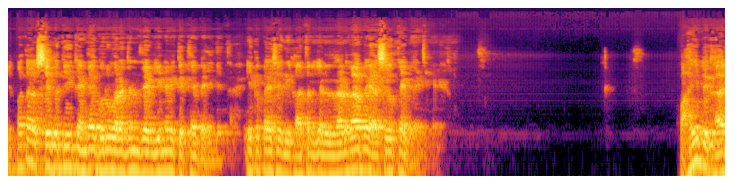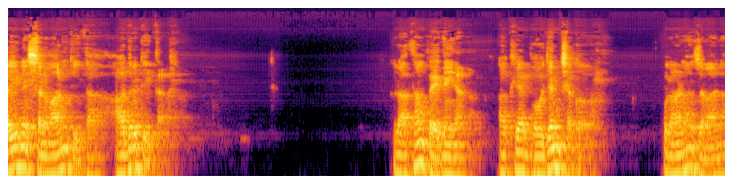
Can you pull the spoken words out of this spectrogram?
ਤੇ ਪਤਾ ਸਿੱਖ ਕੀ ਕਹਿੰਦੇ ਗੁਰੂ ਅਰਜਨ ਦੇਵ ਜੀ ਨੇ ਵੀ ਕਿੱਥੇ ਭੇਜ ਦਿੱਤਾ। ਇੱਕ ਪੈਸੇ ਦੀ ਖਾਤਰ ਜਦ ਲੜਦਾ ਪਿਆ ਸੀ, ਉੱਥੇ ਭੇਜ ਗਏ ਭਾਈ ਭਿਖਾਰੀ ਨੇ ਸਨਮਾਨ ਕੀਤਾ, ਆਦਰ ਕੀਤਾ। ਰਾਤਾਂ ਪੈ ਗਈਆਂ, ਆਖਿਆ, ਭੋਜਨ ਛਕੋ। ਪੁਰਾਣਾ ਜ਼ਮਾਨਾ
